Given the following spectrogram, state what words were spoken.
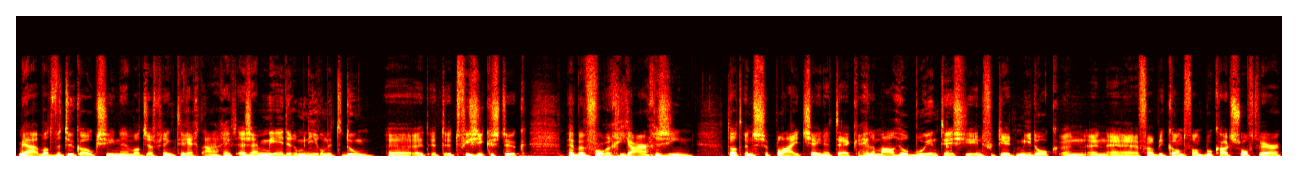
Maar ja, wat we natuurlijk ook zien en wat Jasper terecht aangeeft, er zijn meerdere manieren om dit te doen. Uh, het, het, het, fysieke stuk. We hebben vorig jaar gezien dat een supply chain attack helemaal heel boeiend is. Je infecteert Midoc, een, een uh, fabrikant van boekhoudsoftware.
